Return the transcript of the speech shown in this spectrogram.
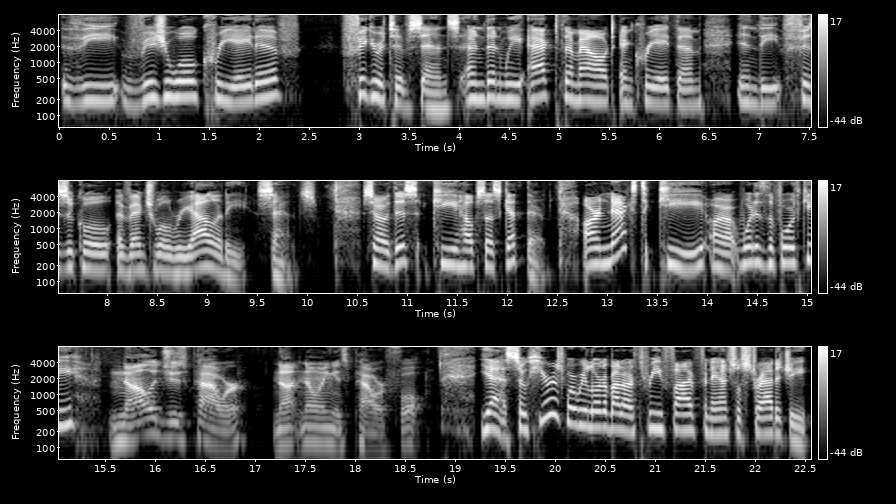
the visual, creative, figurative sense, and then we act them out and create them in the physical, eventual reality sense. So this key helps us get there. Our next key, uh, what is the fourth key? Knowledge is power. Not knowing is powerful. Yes. So here's where we learn about our 3 5 financial strategy.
